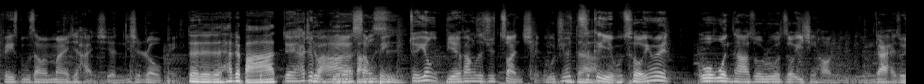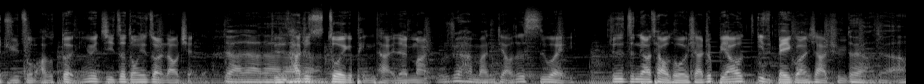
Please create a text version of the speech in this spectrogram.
Facebook 上面卖一些海鲜、一些肉品。对对对，他就把它，对，他就把他的商品，对，用别的方式去赚钱。我觉得这个也不错，因为我问他说，如果之后疫情好，你你应该还是会继续做吧？他说对，因为其实这东西赚得到钱的。对啊对啊对啊，就是他就是做一个平台在卖，我觉得还蛮屌，这个思维就是真的要跳脱一下，就不要一直悲观下去。对啊对啊，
